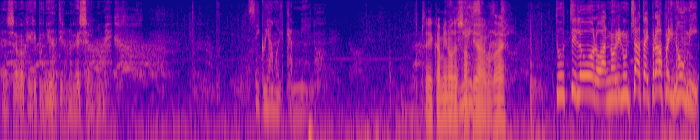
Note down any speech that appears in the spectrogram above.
Pensavo che i ripugnanti non avessero nomi. Seguiamo il cammino. Sì, cammino del Santiago, dai. Tutti loro hanno rinunciato ai propri nomi.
